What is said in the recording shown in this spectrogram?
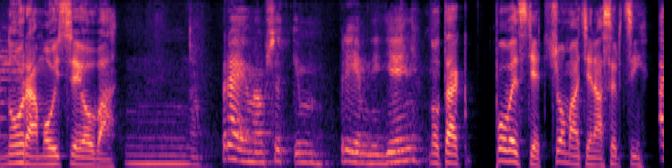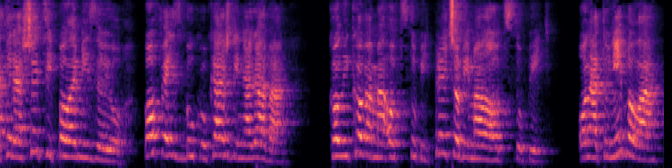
Nora Mojsejova. No, prajem vám všetkým príjemný deň. No tak povedzte, čo máte na srdci. A teraz všetci polemizujú. Po Facebooku každý nadáva. Kolikova má odstúpiť? Prečo by mala odstúpiť? Ona tu nebola.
